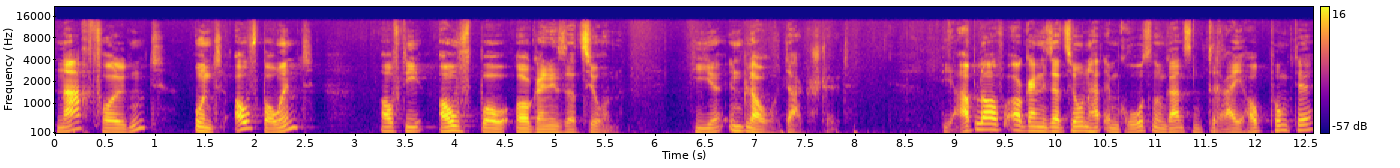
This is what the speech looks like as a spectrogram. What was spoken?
nachfolgend und aufbauend auf die Aufbauorganisation, hier in Blau dargestellt. Die Ablauforganisation hat im Großen und Ganzen drei Hauptpunkte.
